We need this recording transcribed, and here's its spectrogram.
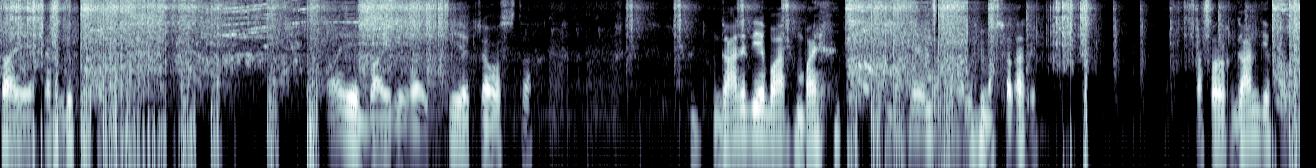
তাই একটা ভিডিও আরে বাইরে ভাই, কি একটা অবস্থা। গাড়ি দিয়ে বাইরে মারতে পারলাম না সারারে তারপর গান দিয়ে পারলাম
